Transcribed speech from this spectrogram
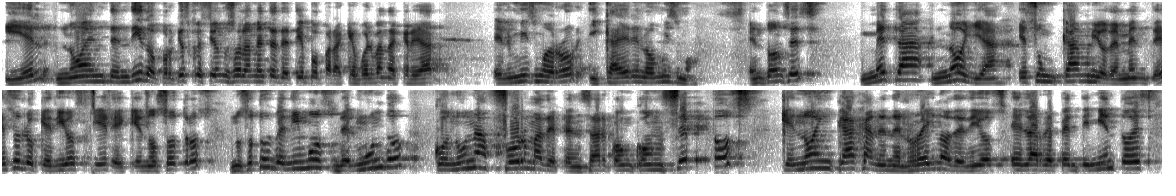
y él no ha entendido, porque es cuestión solamente de tiempo para que vuelvan a crear el mismo error y caer en lo mismo. Entonces, metanoia es un cambio de mente. Eso es lo que Dios quiere, que nosotros, nosotros venimos del mundo con una forma de pensar, con conceptos que no encajan en el reino de Dios. El arrepentimiento es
